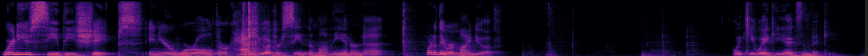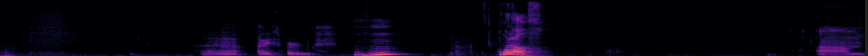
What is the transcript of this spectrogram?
Where do you see these shapes in your world, or have you ever seen them on the internet? What do they remind you of? Wiki, wakey, eggs and bacon icebergs. Mm-hmm. What else? Um,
